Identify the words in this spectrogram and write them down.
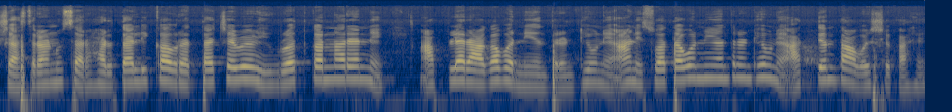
शास्त्रानुसार हरतालिका व्रताच्या वेळी व्रत करणाऱ्यांनी आपल्या रागावर नियंत्रण ठेवणे आणि स्वतःवर नियंत्रण ठेवणे अत्यंत आवश्यक आहे.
